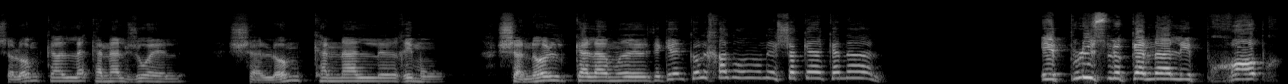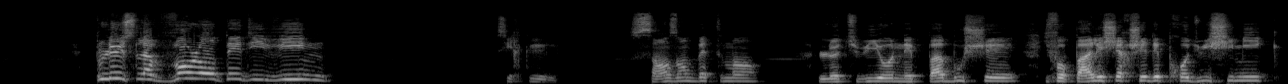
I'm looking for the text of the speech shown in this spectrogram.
Shalom canal Joël, Shalom canal Raymond, on est chacun un canal. Et plus le canal est propre, plus la volonté divine circule sans embêtement. Le tuyau n'est pas bouché. Il ne faut pas aller chercher des produits chimiques.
